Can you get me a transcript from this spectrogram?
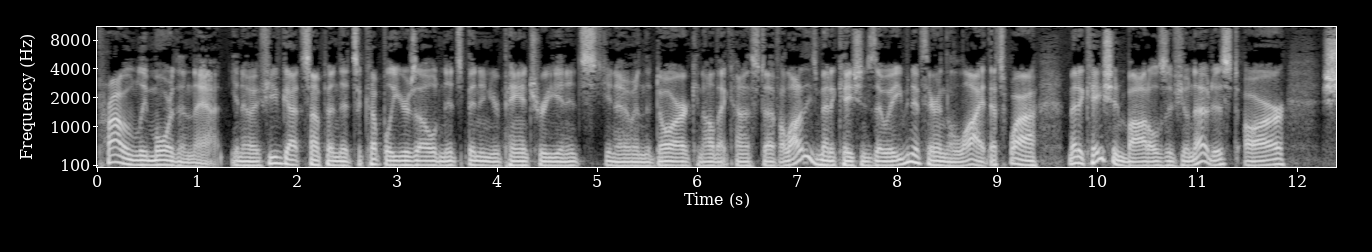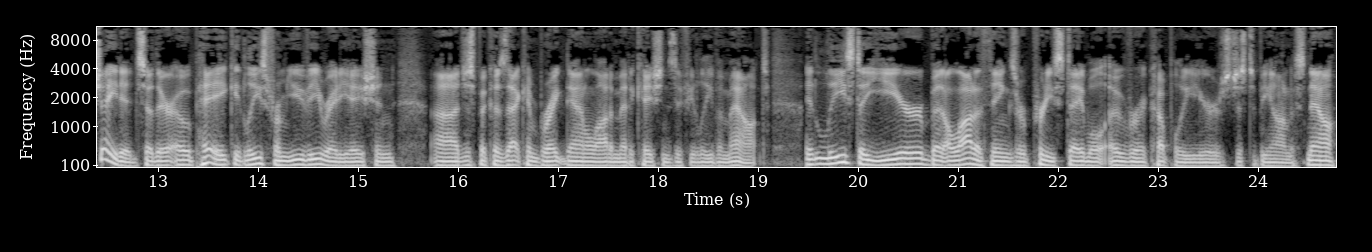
probably more than that. You know, if you've got something that's a couple of years old and it's been in your pantry and it's, you know, in the dark and all that kind of stuff, a lot of these medications, though, even if they're in the light, that's why medication bottles, if you'll notice, are shaded. So they're opaque, at least from UV radiation, uh, just because that can break down a lot of medications if you leave them out at least a year, but a lot of things are pretty stable over a couple of years, just to be honest. Now,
